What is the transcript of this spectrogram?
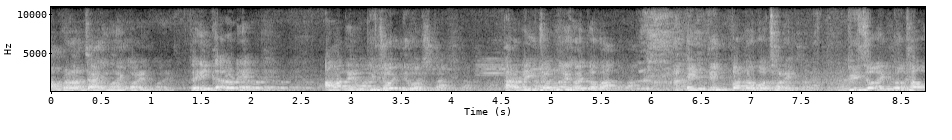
আপনারা যাই মনে করেন, তো এই কারণে আমাদের বিজয় দিবসটা। কারণ এই জন্যই হয়তো বা এই তিপ্পান্ন বছরে বিজয় কোথাও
